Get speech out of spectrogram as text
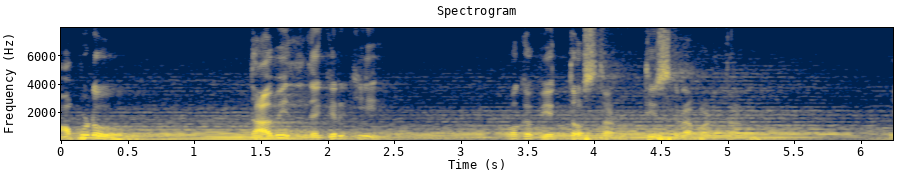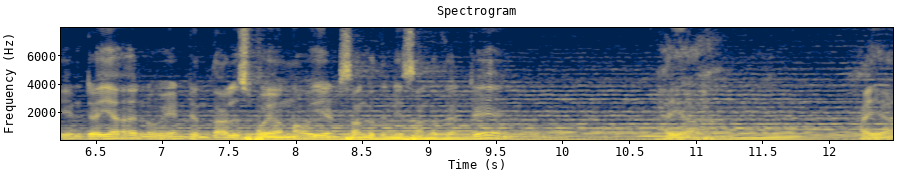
అప్పుడు దావీది దగ్గరికి ఒక వ్యక్తి వస్తాడు తీసుకురాబడతాడు. ఏంటయ్యా నువ్వేంటి ఇంత అలసిపోయి ఉన్నావు? ఏంటి సంగతి? నీ సంగతి అంటే అయ్యా అయ్యా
